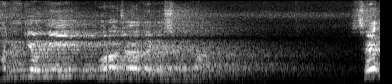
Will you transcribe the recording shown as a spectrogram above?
간격이 벌어져야 되겠습니다. 셋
